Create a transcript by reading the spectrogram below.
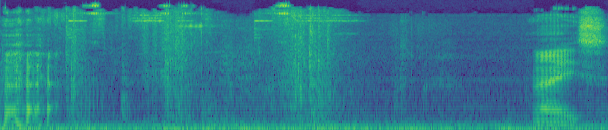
nice.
